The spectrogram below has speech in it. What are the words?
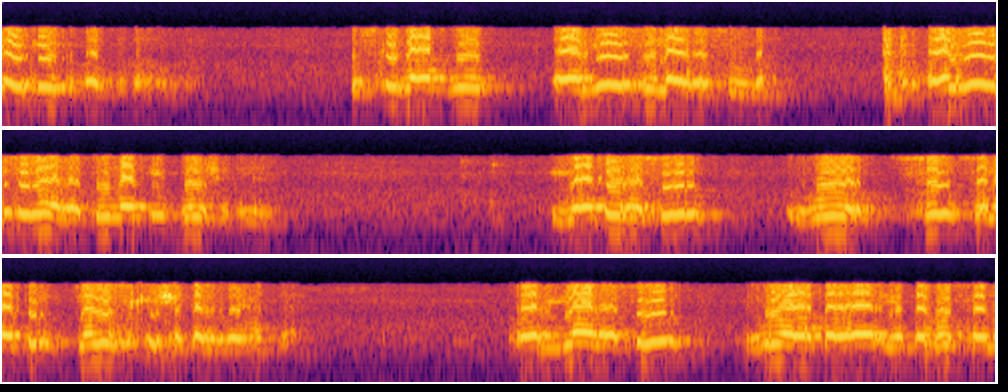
ایک ایک مرتبہ ہوا۔ اس کے بعد میں اور یہ سلا رسولہ، اور یہ سلا رسولہ کی دو شکلیں۔ یا تو رسول وہ سلسلت الجرس کی شکل میں آتا ہے۔ اور یا رسول وہ آتا ہے یہ تبصل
